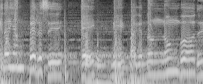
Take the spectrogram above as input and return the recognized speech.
இதயம் பெருசு ஏய் நீ பகிர்ந்துண்ணும் போது.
